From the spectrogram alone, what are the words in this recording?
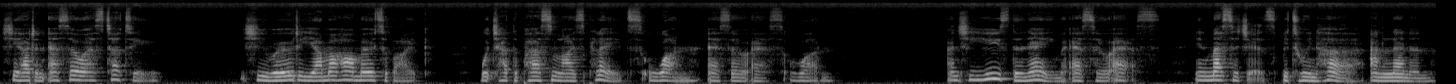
She had an SOS tattoo. She rode a Yamaha motorbike, which had the personalized plates 1 SOS 1. And she used the name SOS in messages between her and Lennon.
